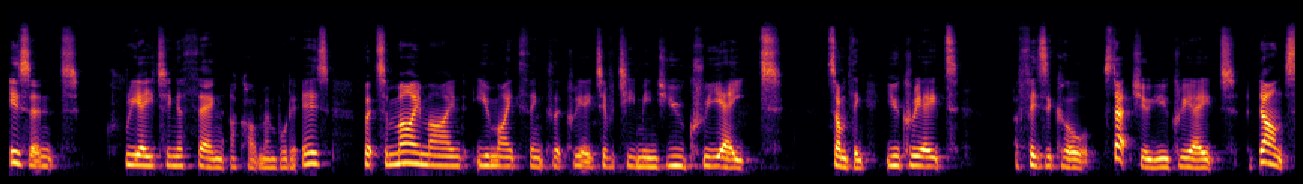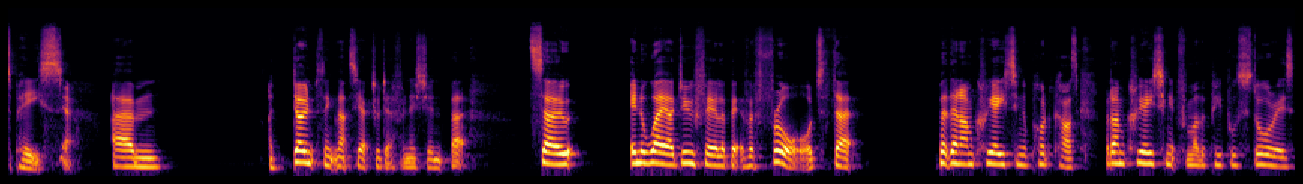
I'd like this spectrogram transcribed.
isn't creating a thing. I can't remember what it is, but to my mind, you might think that creativity means you create something. You create a physical statue, you create a dance piece. Yeah. Um, I don't think that's the actual definition, but so in a way, I do feel a bit of a fraud that, but then I'm creating a podcast, but I'm creating it from other people's stories,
